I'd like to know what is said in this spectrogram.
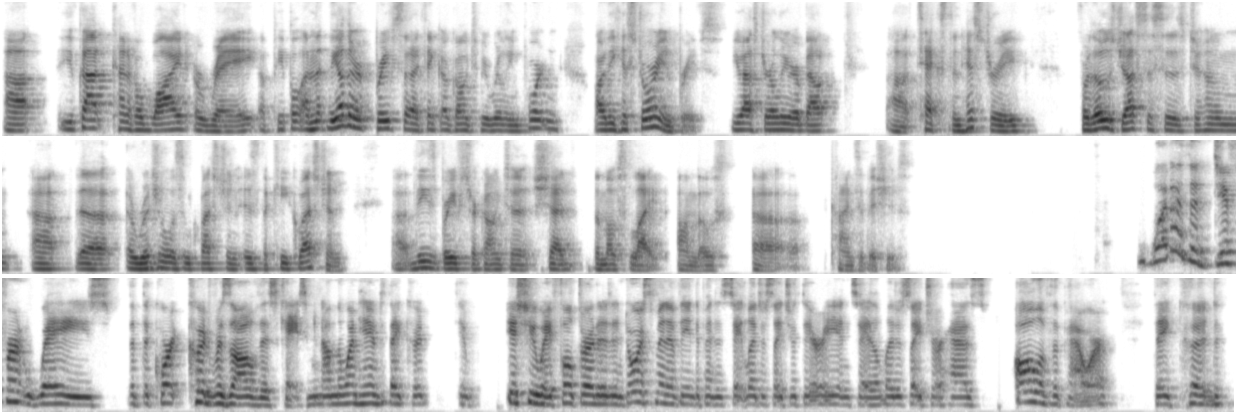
Uh, you've got kind of a wide array of people. And the, the other briefs that I think are going to be really important are the historian briefs. You asked earlier about uh, text and history. For those justices to whom uh, the originalism question is the key question, uh, these briefs are going to shed the most light on those uh, kinds of issues. What are the different ways that the court could resolve this case? I mean, on the one hand, they could issue a full throated endorsement of the independent state legislature theory and say the legislature has all of the power. They could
